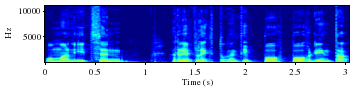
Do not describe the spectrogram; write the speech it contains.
oman itsen reflektointi, pohdinta,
